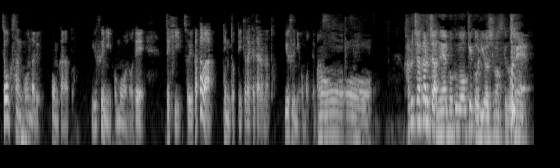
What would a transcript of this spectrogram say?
すごく参考になる本かなというふうに思うので、ぜひそういう方は手に取っていただけたらなというふうに思ってます。カルチャーカルチャーね、僕も結構利用しますけどね、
